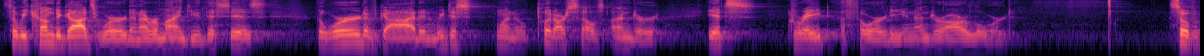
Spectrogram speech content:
So we come to God's word, and I remind you, this is the word of God, and we just want to put ourselves under its great authority and under our Lord. So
